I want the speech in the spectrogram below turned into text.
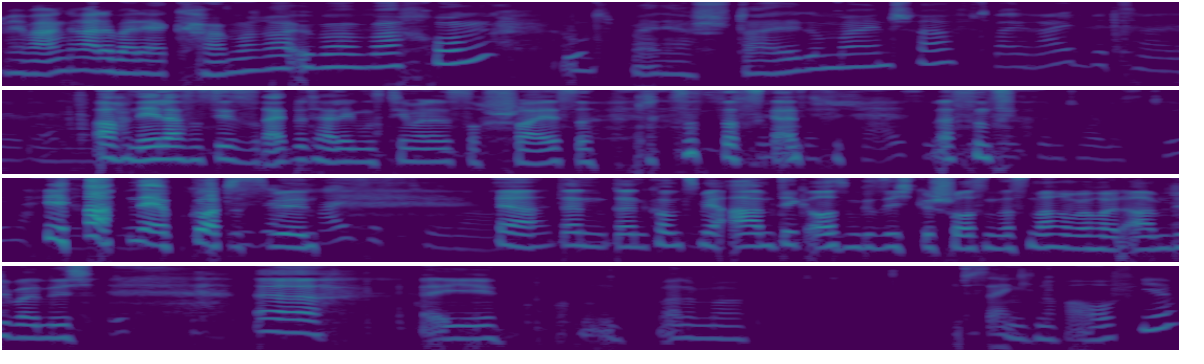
Wir waren gerade bei der Kameraüberwachung und bei der Stallgemeinschaft. Bei Reitbeteiligung. Ach nee, lass uns dieses Reitbeteiligungsthema, das ist doch scheiße. Lass uns das gar nicht. Scheiße, Lass das uns- ist ein tolles Thema. Ja, eigentlich. nee, um Gottes Willen. Thema. Ja, dann, dann kommt es mir abenddick aus dem Gesicht geschossen. Das machen wir heute Abend lieber nicht. Äh, hey, hm, warte mal. Ist das eigentlich noch auf hier?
